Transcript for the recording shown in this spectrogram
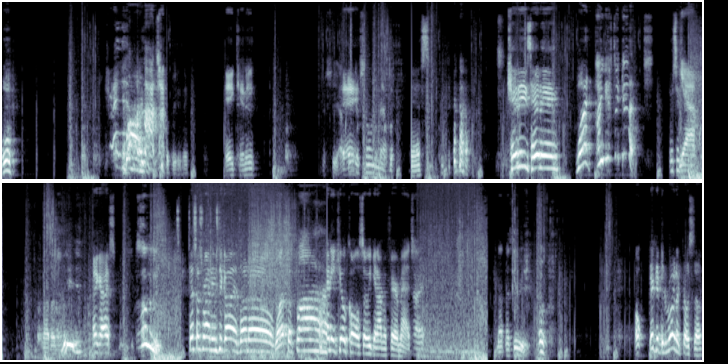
Oh, Hey, Kenny. Shit. I Hey. think there's someone in that book. Yes. Kenny's hitting! what? I used a gun. Who's he- Yeah. Not on me. Hey guys. Just us round, use the guns. Oh no! What the fuck? Kenny kill Cole so we can have a fair match. Alright. Not that serious. Oh. oh, look at the roller coaster.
